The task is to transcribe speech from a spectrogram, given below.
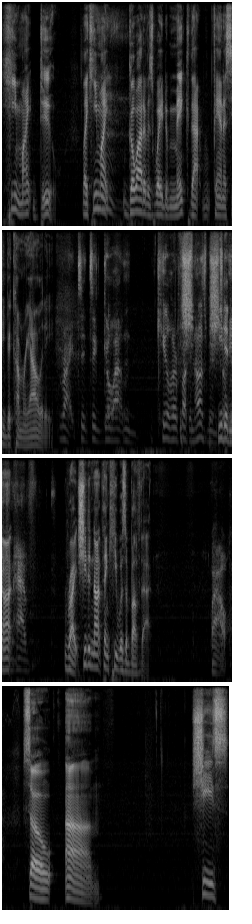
he might do. Like he might Hmm. go out of his way to make that fantasy become reality. right. To, to go out and kill her fucking She- husband. she so did not- have. Right. She did not think he was above that. Wow. So, um, she's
